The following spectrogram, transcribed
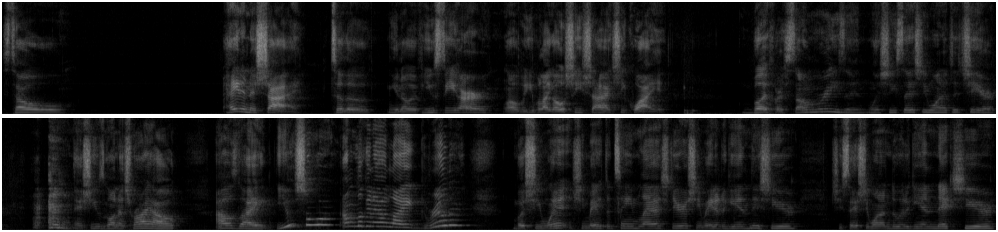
so Hayden is shy. To the you know, if you see her, oh, you be like, oh, she's shy, she quiet. But for some reason, when she said she wanted to cheer and she was gonna try out, I was like, "You sure?" I'm looking at like, "Really?" But she went. She made the team last year. She made it again this year. She said she wanted to do it again next year.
